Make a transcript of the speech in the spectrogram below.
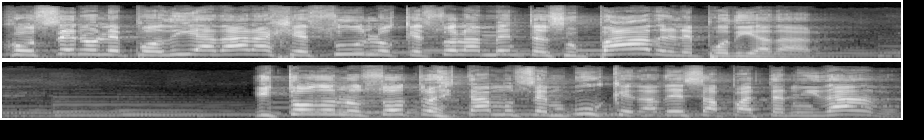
José no le podía dar a Jesús lo que solamente su padre le podía dar. Y todos nosotros estamos en búsqueda de esa paternidad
